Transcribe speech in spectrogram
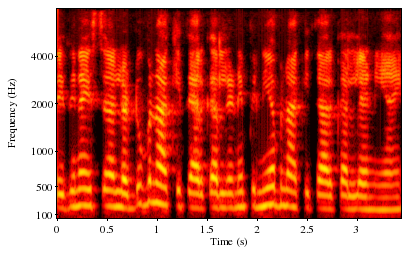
ਇਹਦੇ ਨਾਲ ਇਸ ਤਰ੍ਹਾਂ ਲੱਡੂ ਬਣਾ ਕੇ ਤਿਆਰ ਕਰ ਲੈਣੇ, ਪਿੰਨੀਆਂ ਬਣਾ ਕੇ ਤਿਆਰ ਕਰ ਲੈਣੀਆਂ ਹੈ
